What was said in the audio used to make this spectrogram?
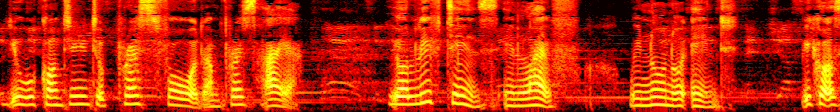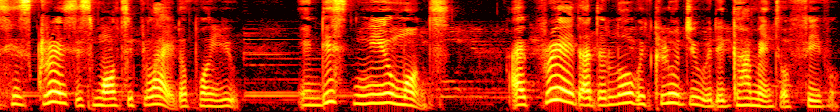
you will continue to press forward and press higher. Your liftings in life will know no end because His grace is multiplied upon you. In this new month, I pray that the Lord will clothe you with a garment of favor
